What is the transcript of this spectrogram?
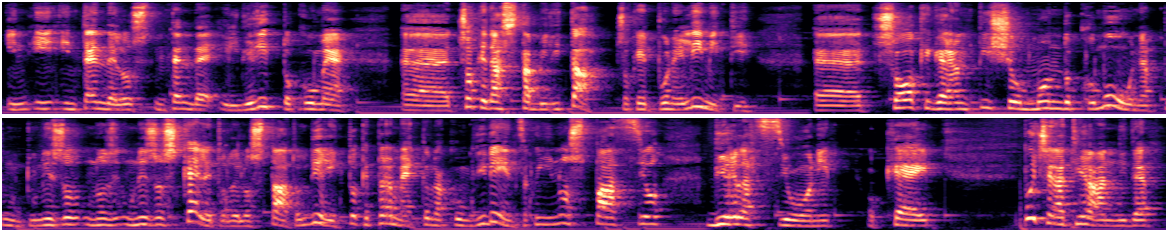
in, in, intende, lo, intende, il diritto come eh, ciò che dà stabilità, ciò che pone limiti, eh, ciò che garantisce un mondo comune, appunto un, eso, uno, un, esoscheletro dello Stato, il diritto che permette una convivenza, quindi uno spazio di relazioni, ok? Poi c'è la tirannide.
